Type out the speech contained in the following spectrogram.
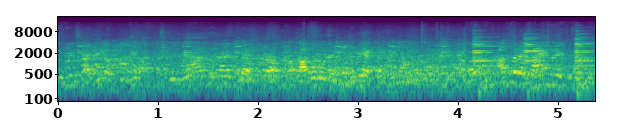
तुम्ही बसा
